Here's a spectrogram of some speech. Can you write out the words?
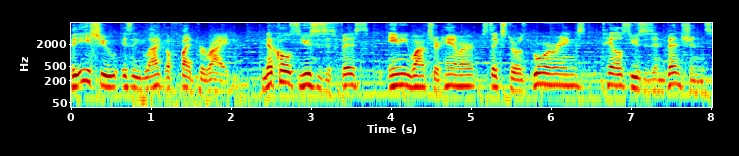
The issue is a lack of fight variety. Knuckles uses his fists, Amy whacks her hammer, Sticks throws boomerangs, Tails uses inventions,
